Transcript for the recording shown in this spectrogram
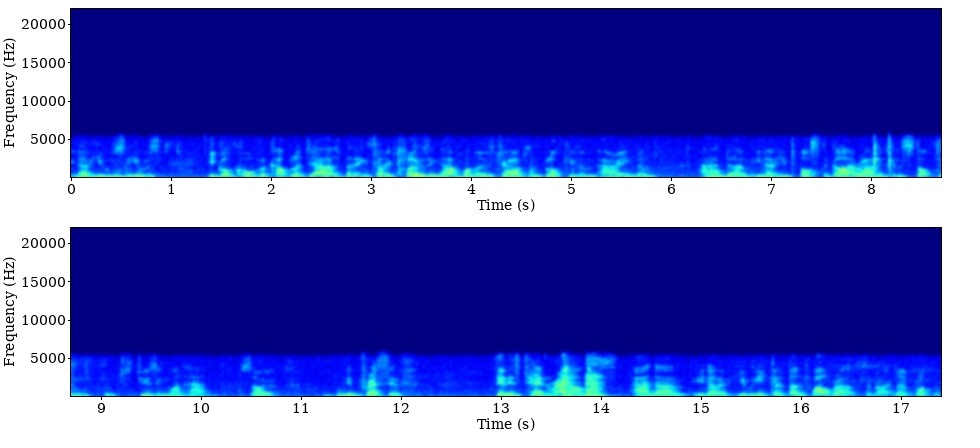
You know, he was he was he got caught with a couple of jabs, but then he started closing up on those jabs and blocking them, parrying them, and um, you know he bossed the guy around and could have stopped him for just using one hand. So impressive. Did his 10 rounds, and um, you know he he could have done 12 rounds tonight, no problem.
